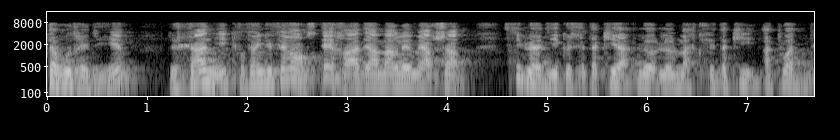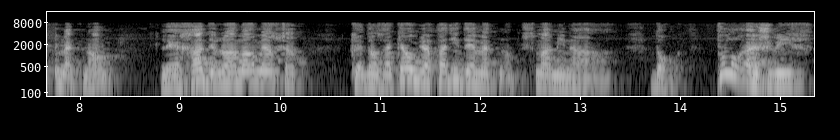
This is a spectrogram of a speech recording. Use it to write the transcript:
ça voudrait dire, de Shani, qu'il faut faire une différence. Echad et Amar le s'il lui a dit que c'est acquis le, le est acquis à toi dès maintenant, que dans un cas où il lui a pas dit dès maintenant. Donc, pour un juif,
